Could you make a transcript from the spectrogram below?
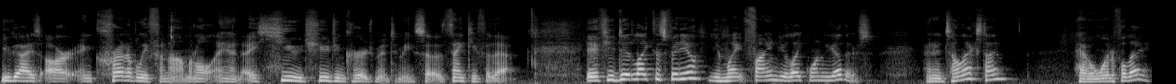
You guys are incredibly phenomenal and a huge, huge encouragement to me. So thank you for that. If you did like this video, you might find you like one of the others. And until next time, have a wonderful day.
